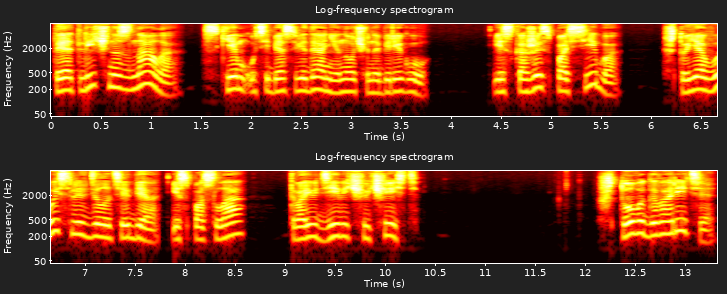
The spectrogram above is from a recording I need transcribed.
Ты отлично знала, с кем у тебя свидание ночью на берегу. И скажи спасибо, что я выследила тебя и спасла твою девичью честь. «Что вы говорите?»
